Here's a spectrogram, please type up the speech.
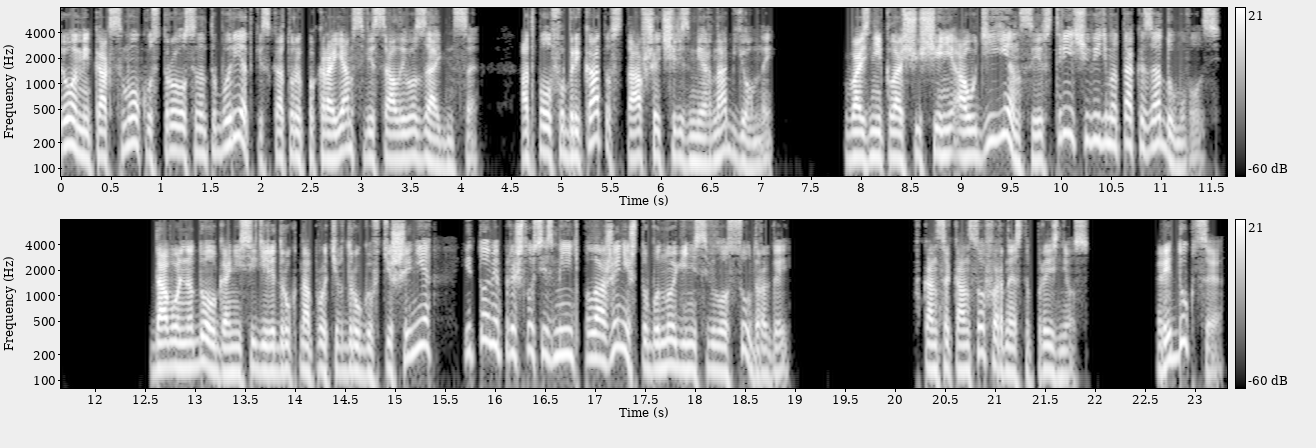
Томми, как смог, устроился на табуретке, с которой по краям свисала его задница — от полуфабрикатов, ставшая чрезмерно объемной. Возникло ощущение аудиенции, и встреча, видимо, так и задумывалась. Довольно долго они сидели друг напротив друга в тишине, и Томе пришлось изменить положение, чтобы ноги не свело судорогой. В конце концов Эрнесто произнес. «Редукция».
